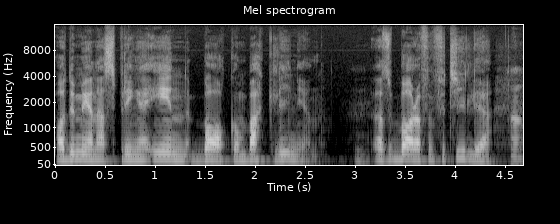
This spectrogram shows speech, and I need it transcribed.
ja du menar springa in bakom backlinjen. Alltså bara för att förtydliga. Ja.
